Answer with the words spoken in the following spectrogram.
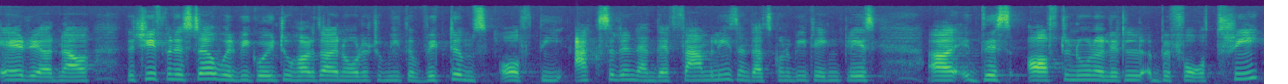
area. Now, the chief minister will be going to Harda in order to meet the victims of the accident and their families, and that's going to be taking place uh, this afternoon, a little before 3.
